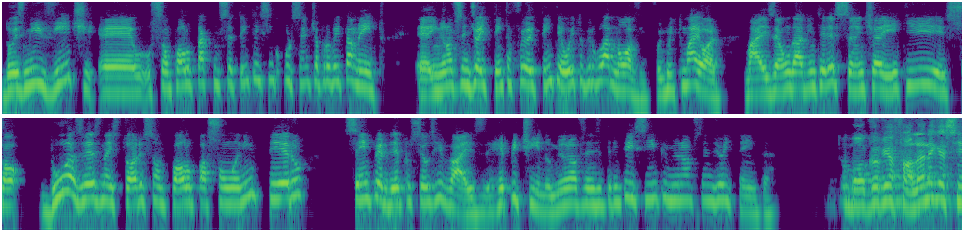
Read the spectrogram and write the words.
2020, é, o São Paulo está com 75% de aproveitamento. É, em 1980 foi 88,9%, foi muito maior. Mas é um dado interessante aí que só duas vezes na história o São Paulo passou um ano inteiro sem perder para os seus rivais. Repetindo, 1935 e 1980. Muito bom. O que eu vinha falando é que assim,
